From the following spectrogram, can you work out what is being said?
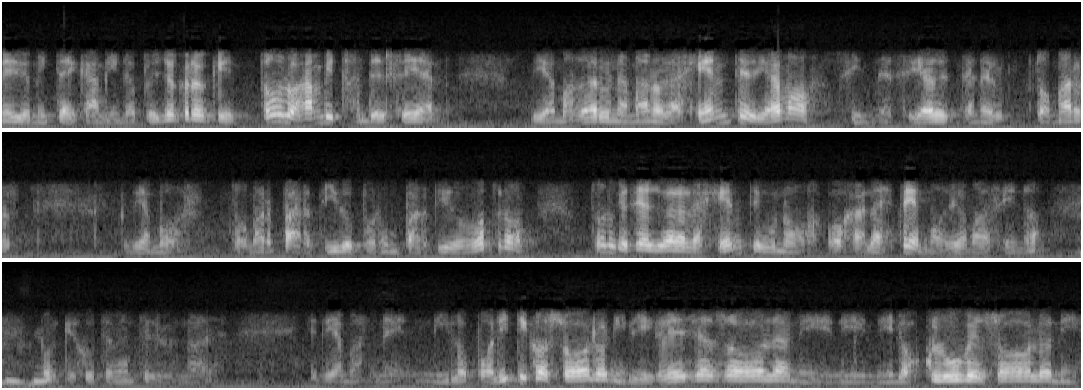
medio mitad de camino. Pero yo creo que todos los ámbitos desean, digamos, dar una mano a la gente, digamos, sin necesidad de tener, tomar, digamos, tomar partido por un partido u otro, todo lo que sea ayudar a la gente, uno ojalá estemos, digamos así, ¿no? Porque justamente, digamos, ni, ni los políticos solos, ni la iglesia sola, ni, ni, ni los clubes solos, ni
